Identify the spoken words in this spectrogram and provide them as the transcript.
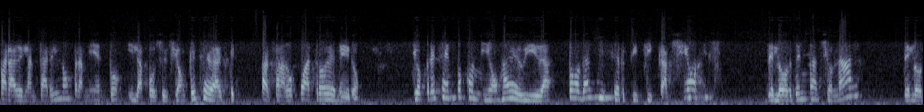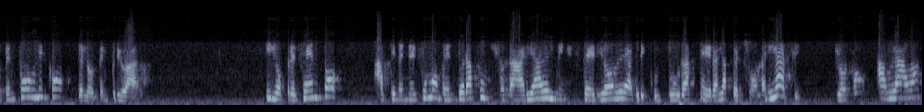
para adelantar el nombramiento y la posesión que se da este pasado 4 de enero, yo presento con mi hoja de vida todas mis certificaciones del orden nacional, del orden público, del orden privado. Y lo presento a quien en ese momento era funcionaria del Ministerio de Agricultura, que era la persona enlace. Yo no hablaba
